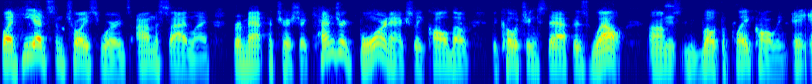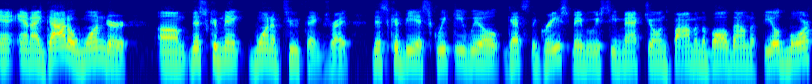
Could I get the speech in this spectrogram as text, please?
But he had some choice words on the sideline for Matt Patricia. Kendrick Bourne actually called out the coaching staff as well um, about the play calling. And, and, and I gotta wonder. Um, this could make one of two things, right? This could be a squeaky wheel gets the grease. Maybe we see Mac Jones bombing the ball down the field more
